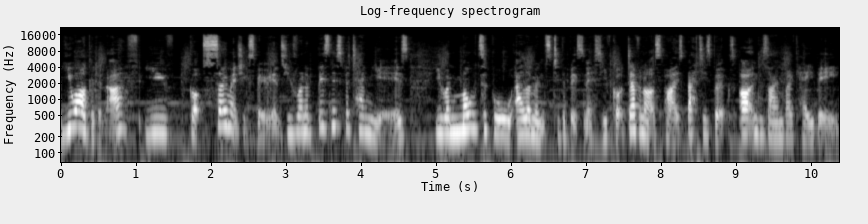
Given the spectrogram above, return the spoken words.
you are good enough you've got so much experience you've run a business for 10 years you run multiple elements to the business you've got Devon Art Supplies, Betty's Books, Art and Design by KB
